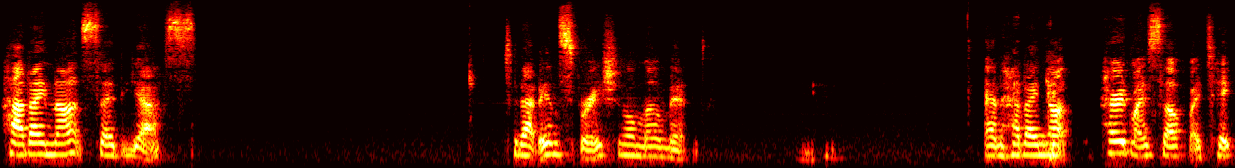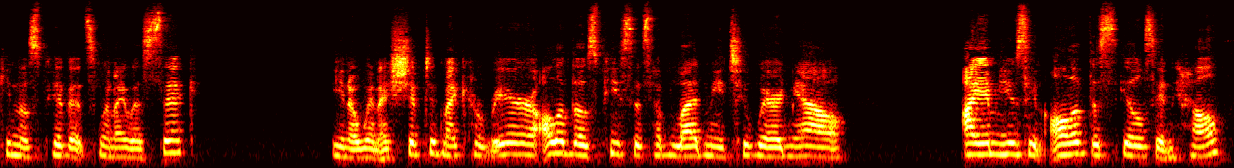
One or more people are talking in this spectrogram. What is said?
Had I not said yes to that inspirational moment, mm-hmm. and had I not prepared myself by taking those pivots when I was sick, you know, when I shifted my career, all of those pieces have led me to where now I am using all of the skills in health,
